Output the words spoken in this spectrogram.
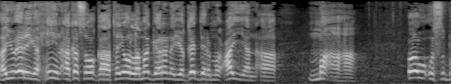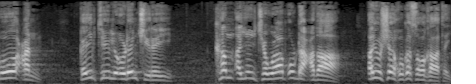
ayuu ereyga xiin ah ka soo qaatay oo lama garanayo qadar mucayan ah ma aha. Ow usbuucan qaybtii la odhan jiray kam ayay jawaab u dhacdaa? Ayuu sheekhu ka soo qaatay.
